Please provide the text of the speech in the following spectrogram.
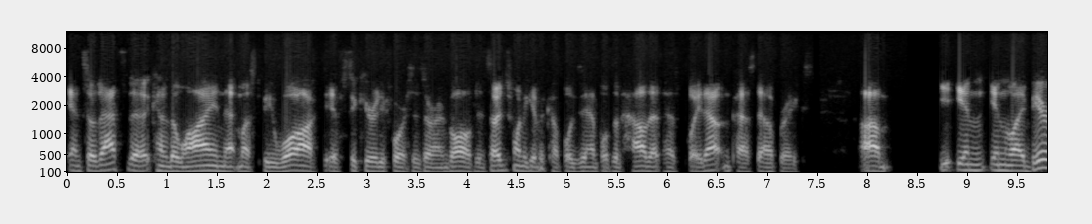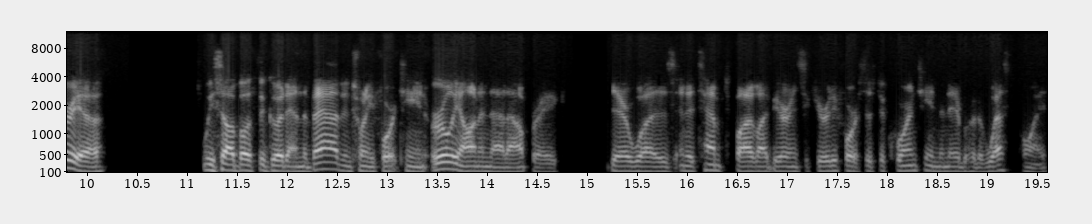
And so that's the kind of the line that must be walked if security forces are involved. And so I just want to give a couple examples of how that has played out in past outbreaks. Um, in in Liberia, we saw both the good and the bad in 2014. Early on in that outbreak, there was an attempt by Liberian security forces to quarantine the neighborhood of West Point,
